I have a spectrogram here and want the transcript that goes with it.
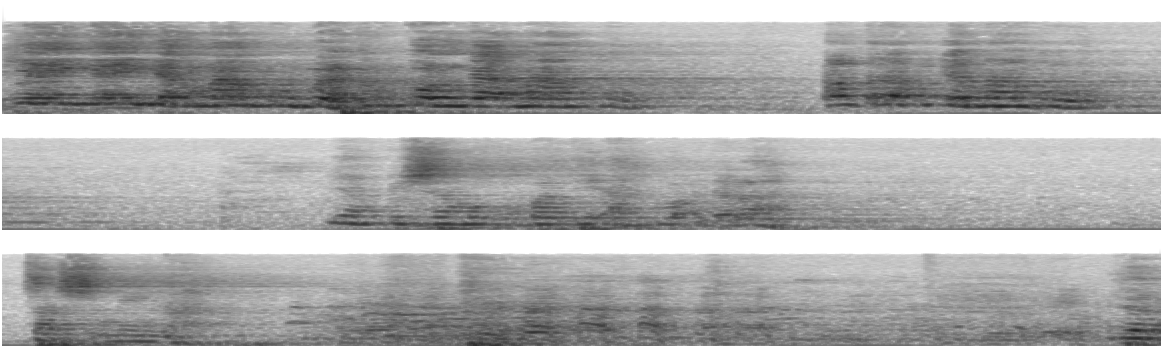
Kiai kiai nggak mampu, mbak dukun nggak mampu, altar nggak mampu. Yang bisa mengobati aku adalah casmina. yang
